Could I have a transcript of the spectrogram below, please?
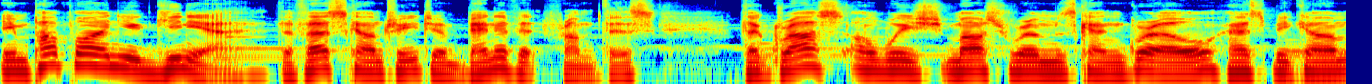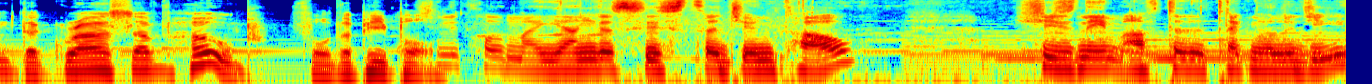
In Papua New Guinea, the first country to benefit from this, the grass on which mushrooms can grow has become the grass of hope for the people. I call my younger sister Juncao She's named after the technology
